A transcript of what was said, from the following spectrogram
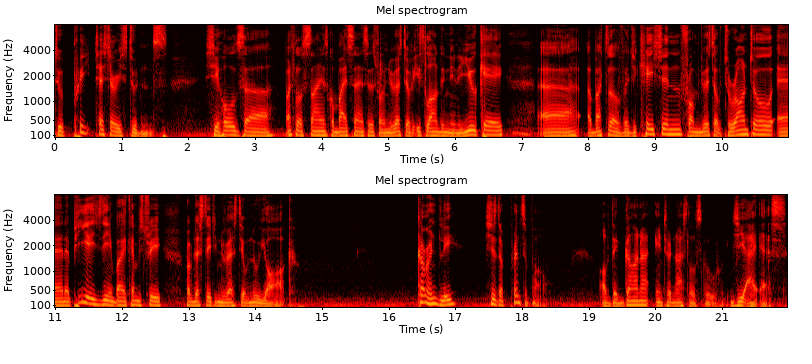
to pre tertiary students. She holds a Bachelor of Science, Combined Sciences from University of East London in the UK, uh, a Bachelor of Education from University of Toronto, and a PhD in Biochemistry from the State University of New York. Currently, she's the principal of the Ghana International School, GIS.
